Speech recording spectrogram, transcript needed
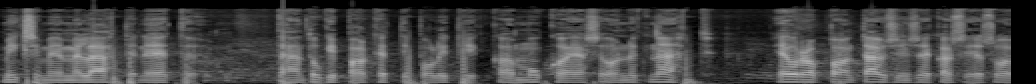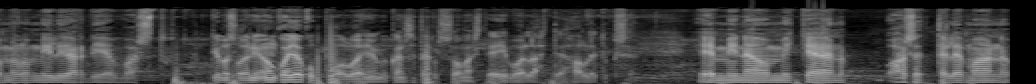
miksi me emme lähteneet tähän tukipakettipolitiikkaan mukaan ja se on nyt nähty. Eurooppa on täysin sekaisin ja Suomella on miljardien vastuut. Timo Soini, onko joku puolue, jonka kanssa perussuomalaiset ei voi lähteä hallitukseen? En minä ole mikään asettelemaan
